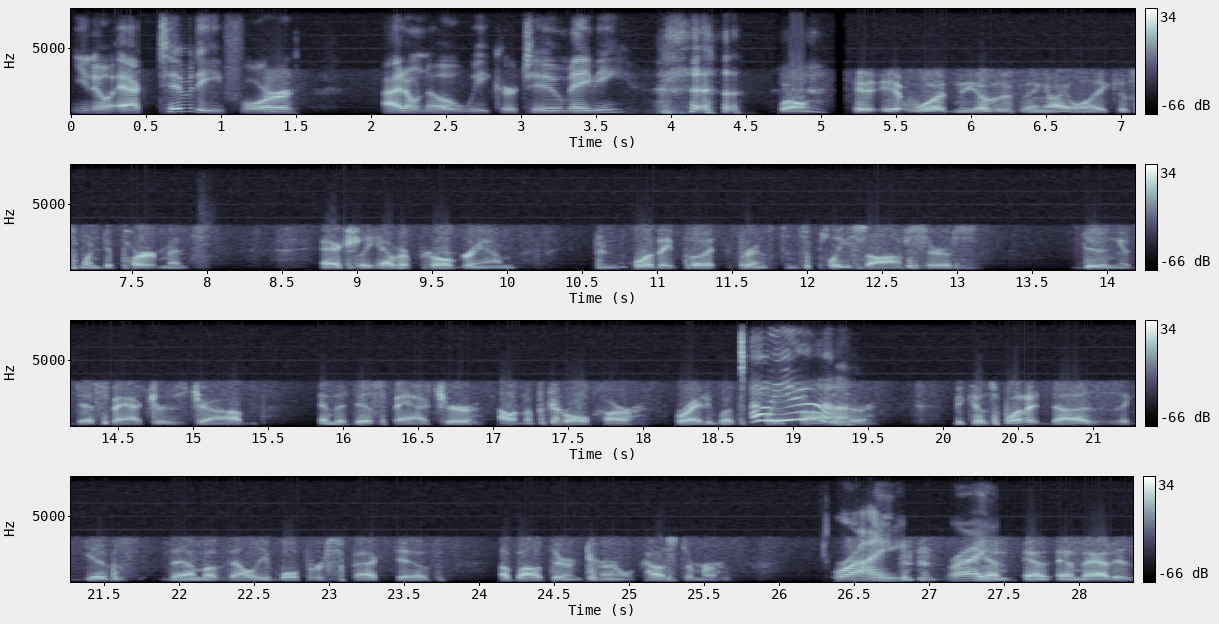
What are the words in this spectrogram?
you know activity for I don't know a week or two maybe. Well, it, it would. And the other thing I like is when departments actually have a program where they put, for instance, police officers doing a dispatcher's job and the dispatcher out in a patrol car riding with the Oh, police yeah. officer. Because what it does is it gives them a valuable perspective about their internal customer. Right, right. And, and and that is,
